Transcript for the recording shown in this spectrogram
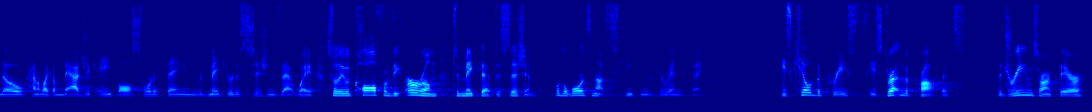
no, kind of like a magic eight ball sort of thing, and you would make your decisions that way. So they would call for the Urim to make that decision. Well, the Lord's not speaking through anything. He's killed the priests, he's threatened the prophets. The dreams aren't there.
